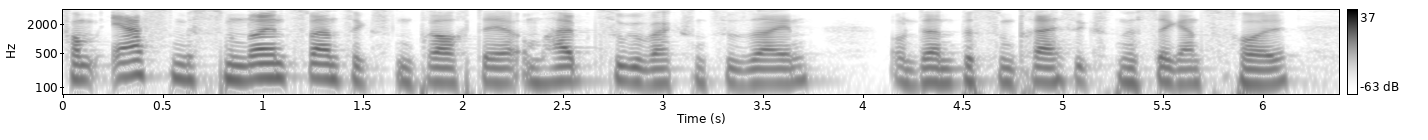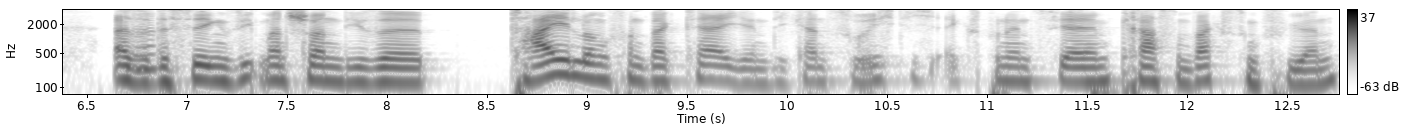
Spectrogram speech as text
vom 1. bis zum 29. braucht er, um halb zugewachsen zu sein. Und dann bis zum 30. ist er ganz voll. Also ja. deswegen sieht man schon diese Teilung von Bakterien, die kann zu richtig exponentiellem, krassem Wachstum führen.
